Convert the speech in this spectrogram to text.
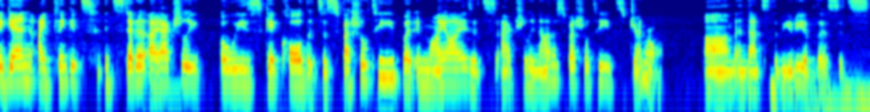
again, I think it's instead of, I actually always get called it's a specialty, but in my eyes, it's actually not a specialty, it's general. Um, and that's the beauty of this. It's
